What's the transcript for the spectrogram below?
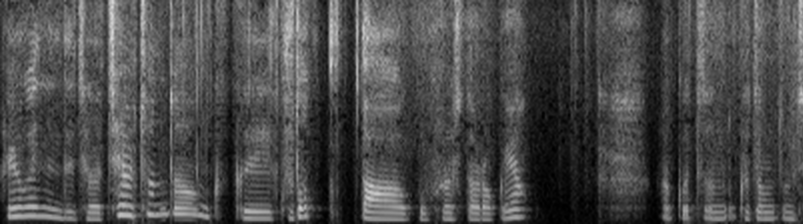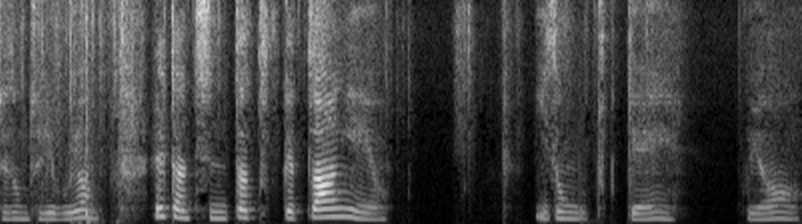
하려고 했는데 제가 채울 천둥 그게 굳었다고 그러시더라고요. 아, 그점 좀 죄송드리고요. 일단 진짜 두께 짱이에요. 이 정도 두께고요.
